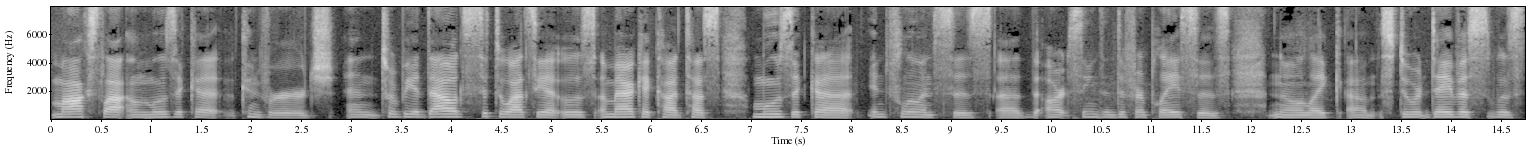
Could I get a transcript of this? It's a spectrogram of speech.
mākslā un mūzika converge. Un tur bija daudz situācija uz Amerika, kad tas mūzika influences uh, the art scenes in different places. You know, like um, Stuart Davis was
